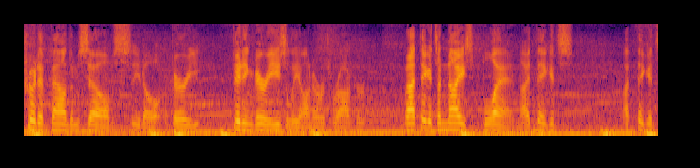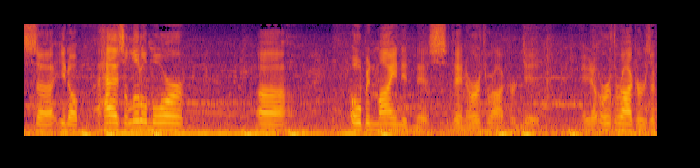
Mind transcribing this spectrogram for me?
could have found themselves, you know, very fitting very easily on Earth Rocker. But I think it's a nice blend. I think it's, I think it's, uh, you know, has a little more uh, open-mindedness than Earth Rocker did. You know, Earth Rocker is, a,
